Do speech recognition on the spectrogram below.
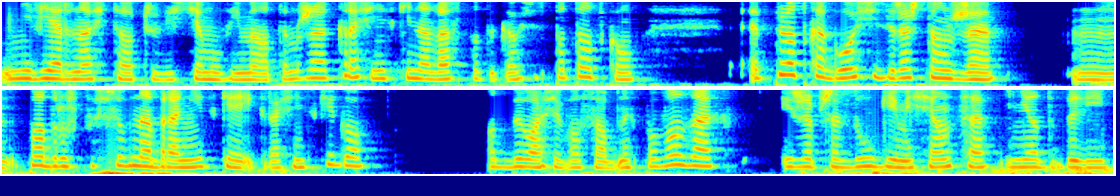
niewierność to oczywiście mówimy o tym, że Krasiński nadal spotykał się z Potocką. Yy, plotka głosi zresztą, że podróż poślubna Branickiej i Krasińskiego odbyła się w osobnych powozach i że przez długie miesiące nie odbyli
